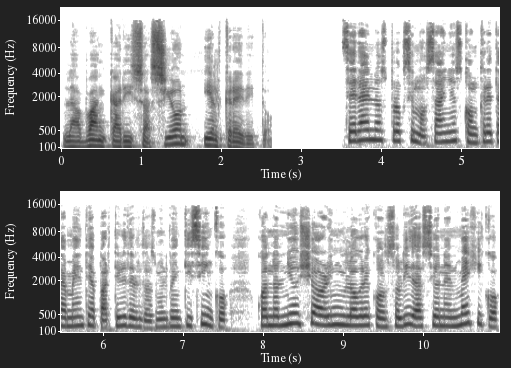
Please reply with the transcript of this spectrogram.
la bancarización y el crédito será en los próximos años, concretamente a partir del 2025, cuando el New Shoring logre consolidación en México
